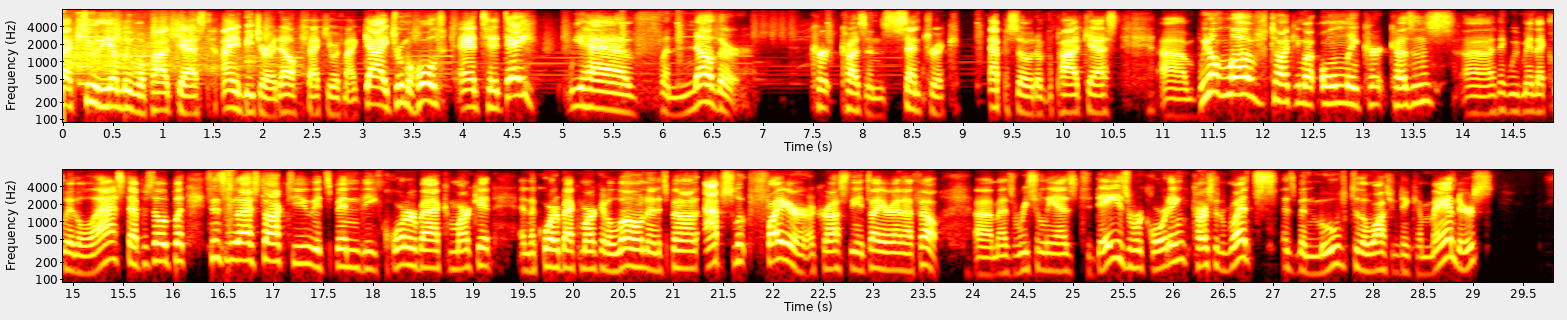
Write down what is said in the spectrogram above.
Back to the Unbelievable Podcast. I am BJ Rydell, back here with my guy, Drew Mahowald, and today we have another Kirk Cousins centric episode of the podcast. Um, we don't love talking about only Kirk Cousins. Uh, I think we've made that clear the last episode, but since we last talked to you, it's been the quarterback market and the quarterback market alone, and it's been on absolute fire across the entire NFL. Um, as recently as today's recording, Carson Wentz has been moved to the Washington Commanders.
